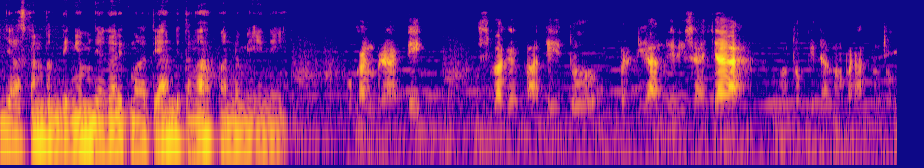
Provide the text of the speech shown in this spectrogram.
menjelaskan pentingnya menjaga ritme latihan di tengah pandemi ini. Bukan berarti sebagai pelatih itu berdiam diri saja untuk tidak memperhatikan, untuk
